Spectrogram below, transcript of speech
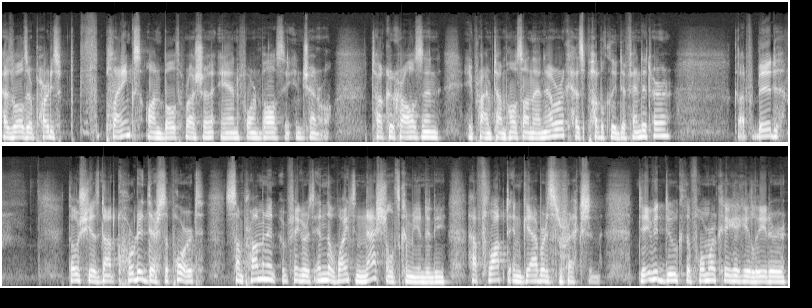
as well as her party's planks on both Russia and foreign policy in general. Tucker Carlson, a primetime host on that network, has publicly defended her. God forbid. Though she has not courted their support, some prominent figures in the white nationalist community have flocked in Gabbard's direction. David Duke, the former KKK leader,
